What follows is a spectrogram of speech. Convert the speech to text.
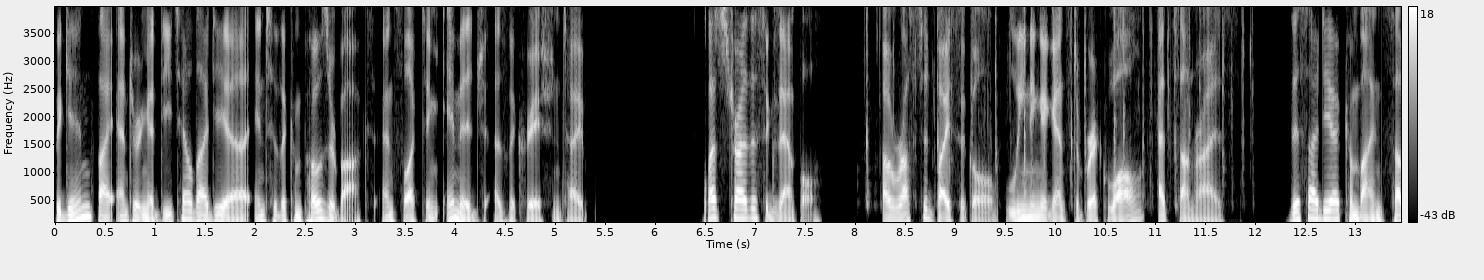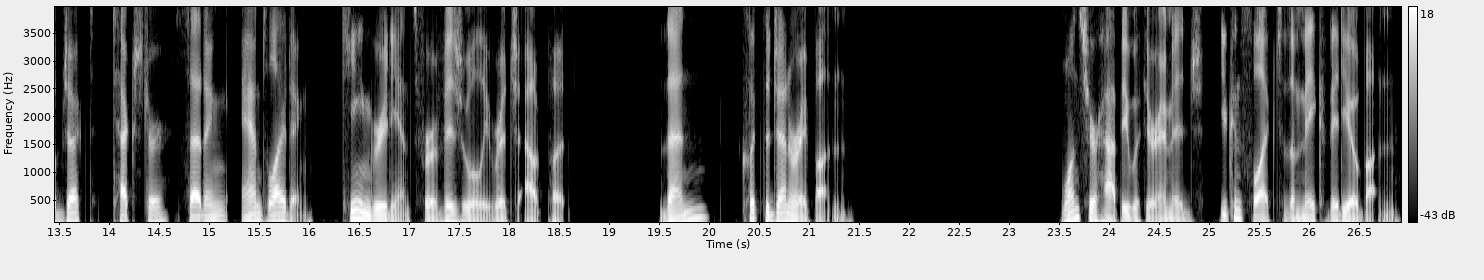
Begin by entering a detailed idea into the Composer box and selecting Image as the creation type. Let's try this example. A rusted bicycle leaning against a brick wall at sunrise. This idea combines subject, texture, setting, and lighting, key ingredients for a visually rich output. Then, click the Generate button. Once you're happy with your image, you can select the Make Video button.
